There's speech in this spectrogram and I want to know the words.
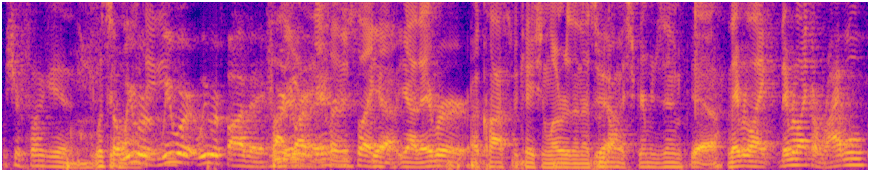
what's your fucking what's So we were we were we were five A. Five They were, A. they were just like Yeah. yeah. yeah, they were a classification lower than us. We'd Yeah. always scrimmage them. Yeah. they were like they were like a rival,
